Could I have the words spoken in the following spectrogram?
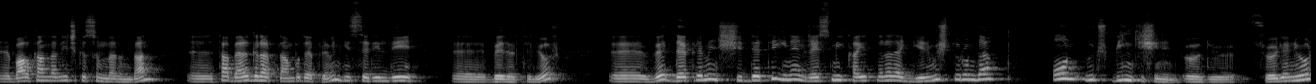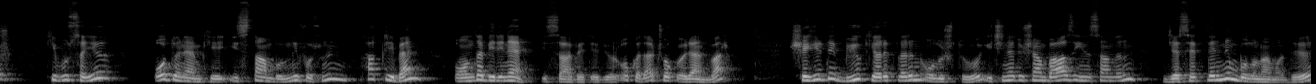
e, Balkanların iç kısımlarından, e, ta Belgrad'dan bu depremin hissedildiği e, belirtiliyor. E, ve depremin şiddeti yine resmi kayıtlara da girmiş durumda. 13 bin kişinin öldüğü söyleniyor ki bu sayı o dönemki İstanbul nüfusunun takriben onda birine isabet ediyor. O kadar çok ölen var. Şehirde büyük yarıkların oluştuğu, içine düşen bazı insanların cesetlerinin bulunamadığı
